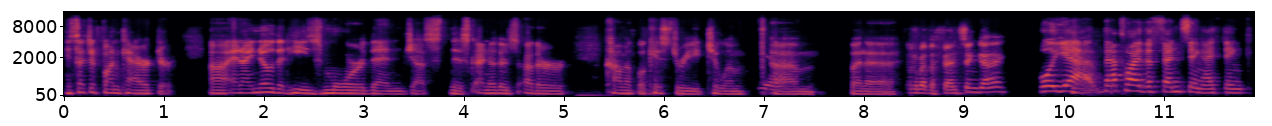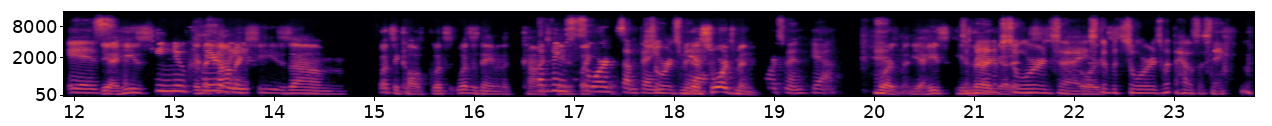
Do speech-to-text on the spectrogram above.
He's such a fun character, uh, and I know that he's more than just this. I know there's other comic book history to him, Yeah. um, but uh, Talk about the fencing guy. well, yeah, that's why the fencing I think is. Yeah, he's he knew in the clearly comics. He's um, what's he called? What's what's his name in the comics? something He's like- sword something. Swordsman. yeah, Yeah, swordsman. swordsman. Yeah. Swordsman. Yeah, he's he's he's a very man good. of at swords. Uh, he's good with swords. What the hell's his name?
